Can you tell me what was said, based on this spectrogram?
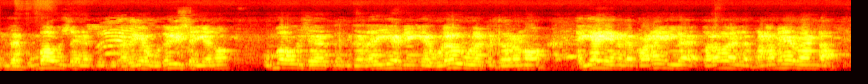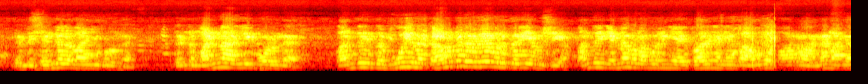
இந்த கும்பாபிஷேகத்துக்கு நிறைய உதவி செய்யணும். கும்பாபிஷேகத்துக்கு நிறைய நீங்க உடல் உழைப்பு தரணும். ஐயா என்கிட்ட பணம் இல்லை பரவாயில்ல பணமே வேண்டாம். ரெண்டு செங்கலை வாங்கி கொடுங்க. ரெண்டு மண்ணை அள்ளி போடுங்க. வந்து இந்த பூஜையில கலந்துக்கிறதே ஒரு பெரிய விஷயம். வந்து இங்க என்ன பண்ண போறீங்க? பாருங்க நீங்க அவங்க பாடுறாங்க நாங்க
